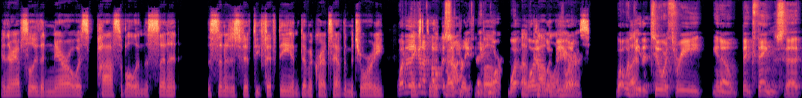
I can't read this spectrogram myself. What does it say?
and they're absolutely the narrowest possible in the Senate. The Senate is 50 50, and Democrats have the majority. What are they going to focus on, do you think, Mark? What, what would be. Like, what would what? be the two or three, you know, big things that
